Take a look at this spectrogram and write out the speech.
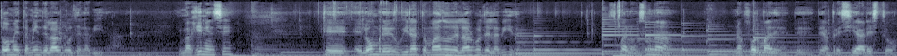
tome también del árbol de la vida. Imagínense que el hombre hubiera tomado del árbol de la vida. Bueno, es una, una forma de, de apreciar esto.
